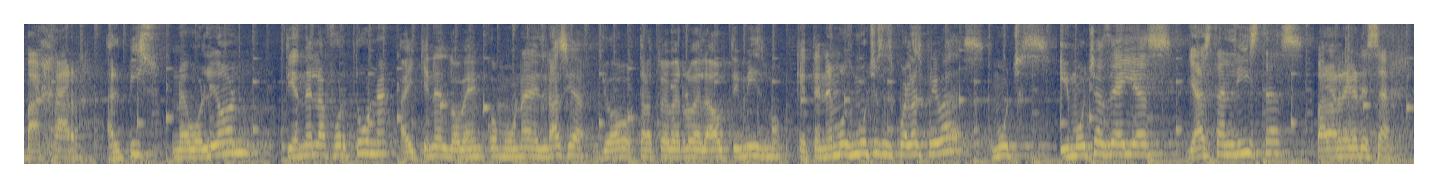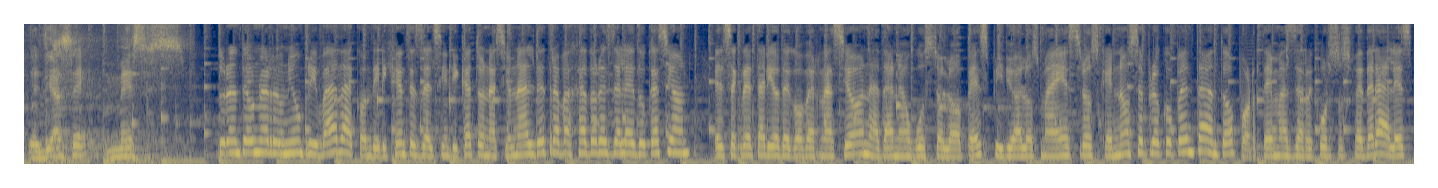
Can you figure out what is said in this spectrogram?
bajar al piso. Nuevo León tiene la fortuna, hay quienes lo ven como una desgracia, yo trato de verlo del lado optimismo, que tenemos muchas escuelas privadas, muchas, y muchas de ellas ya están listas para regresar desde hace meses. Durante una reunión privada con dirigentes del Sindicato Nacional de Trabajadores de la Educación, el secretario de Gobernación, Adán Augusto López, pidió a los maestros que no se preocupen tanto por temas de recursos federales,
